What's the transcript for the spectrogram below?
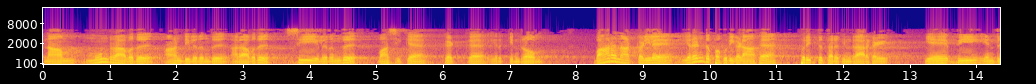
நாம் மூன்றாவது ஆண்டிலிருந்து அதாவது சியிலிருந்து வாசிக்க கேட்க இருக்கின்றோம். வார நாட்களிலே இரண்டு பகுதிகளாக பிரித்து தருகின்றார்கள். ஏ பி என்று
